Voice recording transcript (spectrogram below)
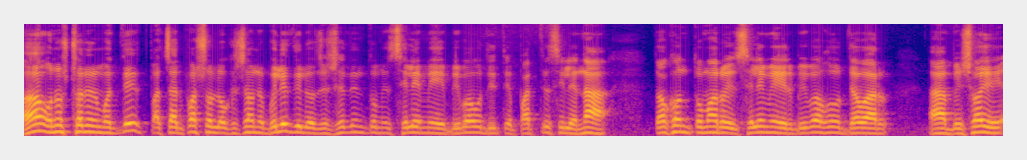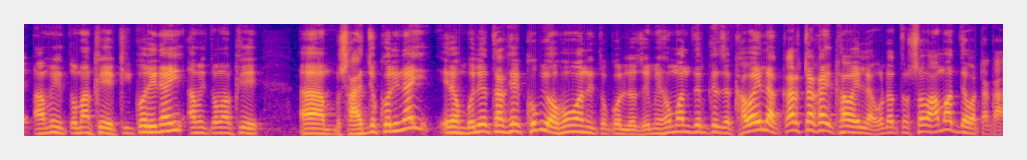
আহ, অনুষ্ঠানের মধ্যে চার পাঁচশো লোকের সামনে বলে দিল যে সেদিন তুমি ছেলে মেয়ে বিবাহ দিতে পারতেছিলে না। তখন তোমার ওই ছেলে মেয়ের বিবাহ দেওয়ার বিষয়ে আমি তোমাকে কি করি নাই, আমি তোমাকে সাহায্য করি নাই এরকম বলে তাকে খুবই অপমানিত করল যে, মেহমানদেরকে যে খাওয়াইলা, কার টাকায় খাওয়াইলা, ওটা তো সব আমার দেওয়া টাকা।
